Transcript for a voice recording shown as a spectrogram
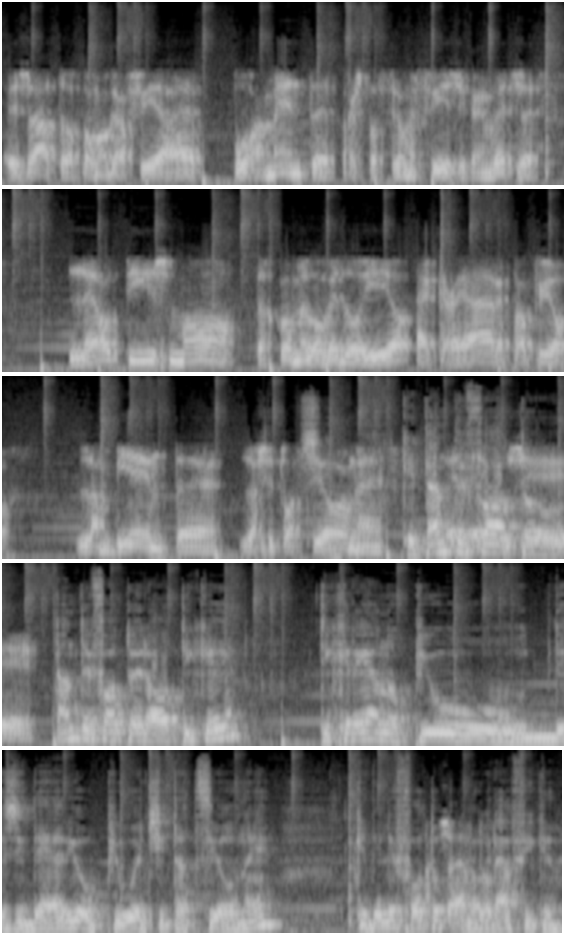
Esatto, la pornografia è puramente prestazione fisica, invece l'erotismo, per come lo vedo io, è creare proprio l'ambiente, la situazione. Sì. Che tante, e, foto, e tante foto erotiche ti creano più desiderio, più eccitazione che delle foto certo. pornografiche.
